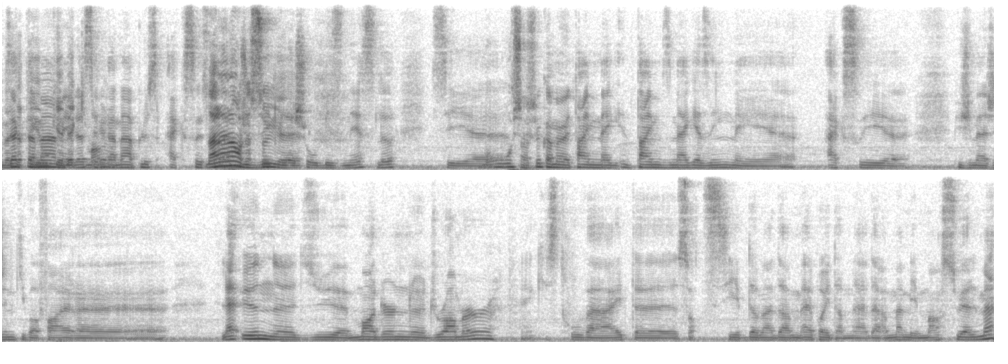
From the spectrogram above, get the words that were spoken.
Exactement, au mais là, c'est vraiment plus axé sur Non, non, non, je sais, le show business. Là. C'est euh, Oh, c'est un peu comme un Time Mag- Times Magazine, mais euh, axé. euh, puis j'imagine qu'il va faire la une du Modern Drummer, hein, qui se trouve à être euh, sorti hebdomadairement, euh, pas hebdomadairement, mais mensuellement.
